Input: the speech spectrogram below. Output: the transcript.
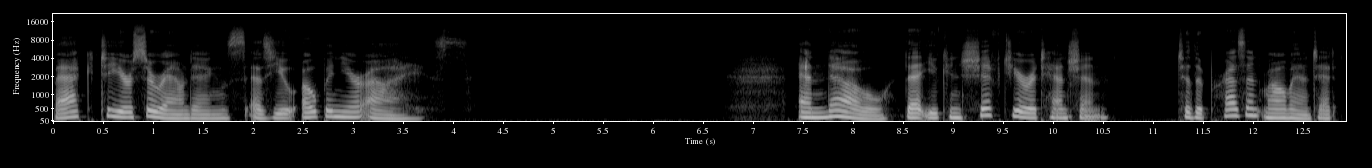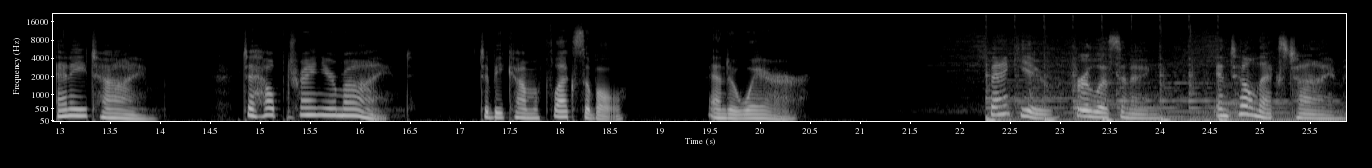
back to your surroundings as you open your eyes. And know that you can shift your attention to the present moment at any time to help train your mind to become flexible and aware. Thank you for listening. Until next time.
